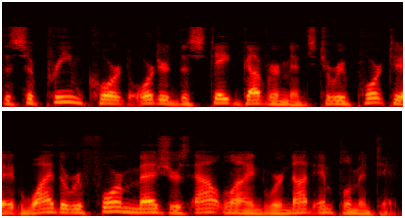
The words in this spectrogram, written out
the Supreme Court ordered the state governments to report to it why the reform measures outlined were not implemented.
